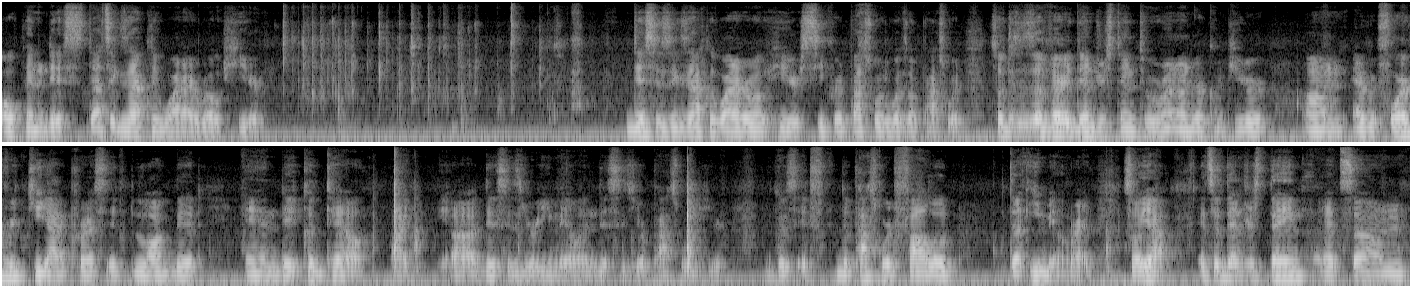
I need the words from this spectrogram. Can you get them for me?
open this that's exactly what i wrote here. This is exactly what I wrote here. Secret password was our password. So this is a very dangerous thing to run on your computer um, every for every key I press it logged it and they could tell like uh, this is your email and this is your password here. Because it the password followed the email right? So yeah it's a dangerous thing. It's um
